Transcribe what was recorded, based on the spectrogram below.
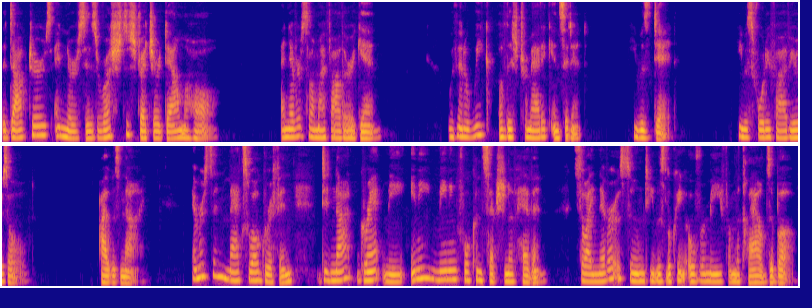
the doctors and nurses rushed the stretcher down the hall. I never saw my father again. Within a week of this traumatic incident, he was dead. He was 45 years old. I was nine. Emerson Maxwell Griffin did not grant me any meaningful conception of heaven, so I never assumed he was looking over me from the clouds above.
